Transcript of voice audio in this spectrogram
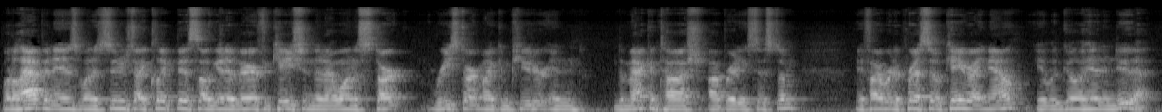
What'll happen is when as soon as I click this I'll get a verification that I want to start restart my computer in the Macintosh operating system. If I were to press OK right now it would go ahead and do that.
